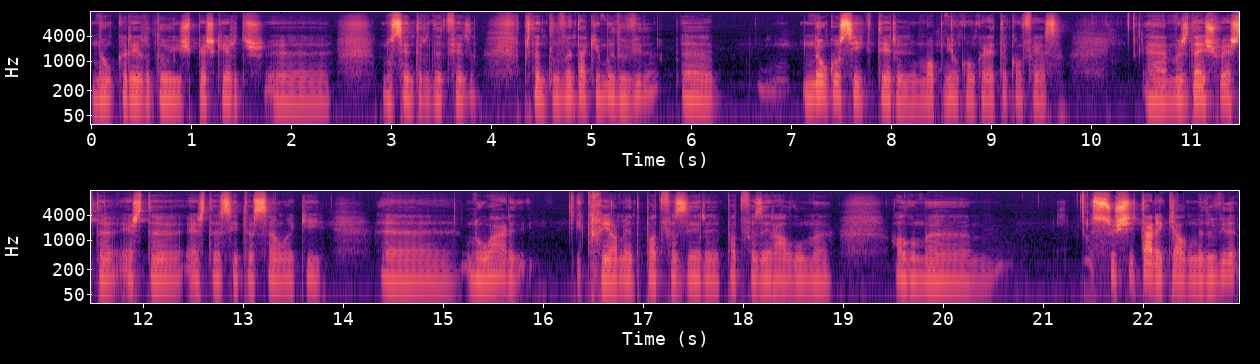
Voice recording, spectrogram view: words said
não querer dois pés esquerdos uh, no centro da defesa. Portanto, levanta aqui uma dúvida. Uh, não consigo ter uma opinião concreta, confesso, mas deixo esta, esta, esta situação aqui no ar e que realmente pode fazer, pode fazer alguma, alguma suscitar aqui alguma dúvida.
